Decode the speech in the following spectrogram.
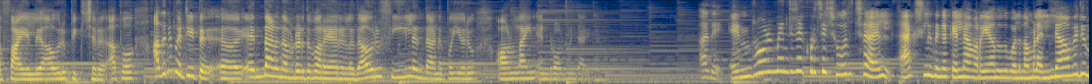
ഫയൽ ആ ഒരു പിക്ചർ അപ്പോൾ അതിനെ പറ്റിയിട്ട് എന്താണ് നമ്മുടെ അടുത്ത് പറയാനുള്ളത്? ആ ഒരു ഫീൽ എന്താണ് ഇപ്പോൾ ഈ ഒരു ഓൺലൈൻ എൻറോൾമെന്റ് ആയിട്ട്? അതെ എൻറോൾമെന്റിനെ കുറിച്ച് ചോദിച്ചാൽ ആക്ച്വലി നിങ്ങൾക്ക് എല്ലാം അറിയാവുന്നതുപോലെ നമ്മളെല്ലാവരും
